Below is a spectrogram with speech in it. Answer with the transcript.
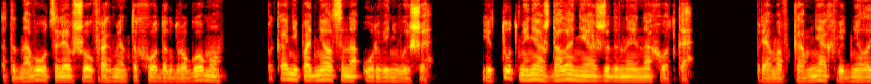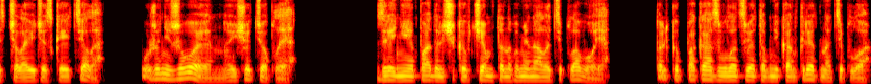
от одного уцелевшего фрагмента хода к другому, пока не поднялся на уровень выше. И тут меня ждала неожиданная находка. Прямо в камнях виднелось человеческое тело, уже не живое, но еще теплое. Зрение падальщиков чем-то напоминало тепловое, только показывало цветом не конкретно тепло,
